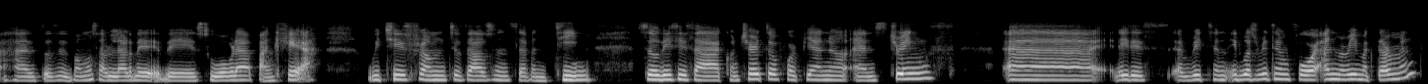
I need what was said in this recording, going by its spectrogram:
Ajá, entonces vamos a hablar de, de su obra Pangea, which is from 2017. So this is a concerto for piano and strings Uh, it is uh, written. It was written for Anne Marie McDermott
